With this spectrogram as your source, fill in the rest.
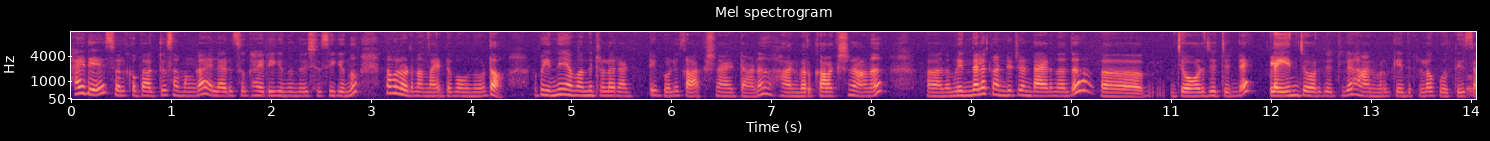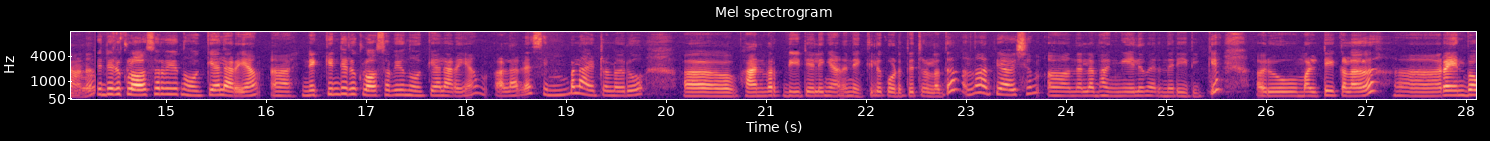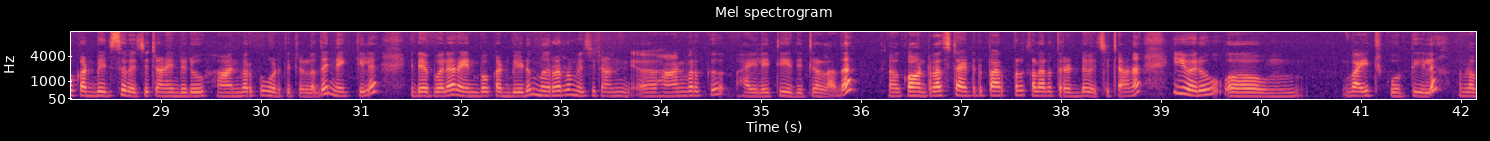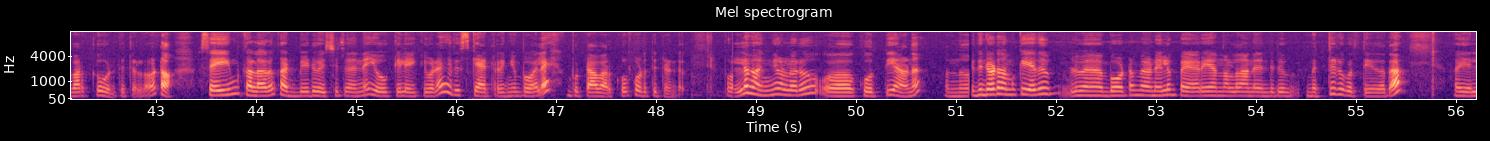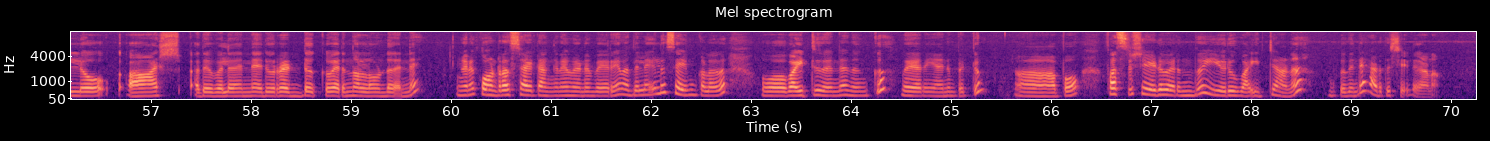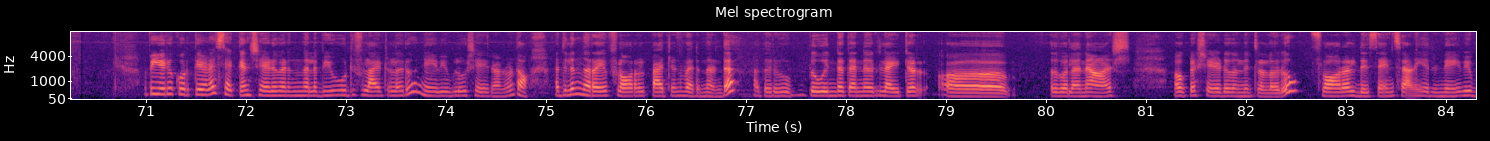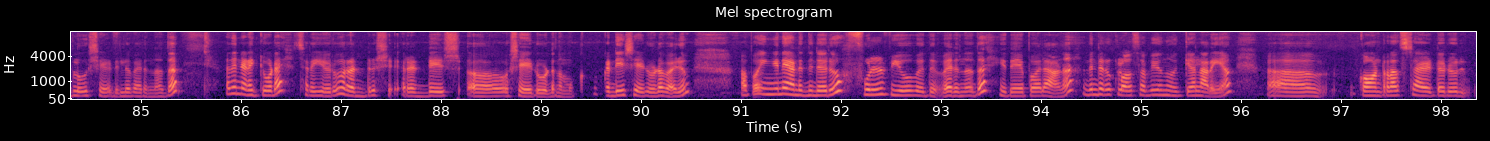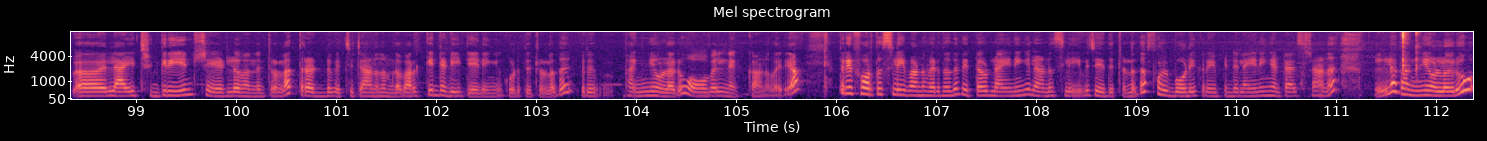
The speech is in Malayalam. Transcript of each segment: Hi dears welcome back to സമങ്ക എല്ലാവരും സുഖമായിരിക്കുന്നു എന്ന് വിശ്വസിക്കുന്നു. നമ്മളോട് നന്നായിട്ട് പോകുന്നു കേട്ടോ. അപ്പോൾ ഇന്ന് ഞാൻ വന്നിട്ടുള്ള ഒരു അടിപൊളി കളക്ഷനായിട്ടാണ് ഹാൻഡ് വർക്ക് കളക്ഷനാണ് നമ്മൾ ഇന്നലെ കണ്ടിട്ടുണ്ടായിരുന്നത് ജോർജറ്റിന്റെ പ്ലെയിൻ ജോർജറ്റിൽ ഹാൻഡ് വർക്ക് ചെയ്തിട്ടുള്ള കുർത്തീസാണ് ഇതിന്റെ ഒരു ക്ലോസർ വ്യൂ നോക്കിയാൽ അറിയാം. നെക്കിന്റെ ഒരു ക്ലോസർ വ്യൂ നോക്കിയാൽ അറിയാം. വളരെ സിമ്പിൾ ആയിട്ടുള്ളൊരു ഹാൻഡ് വർക്ക് ഡീറ്റെയിലിംഗ് ആണ് നെക്കിൽ കൊടുത്തിട്ടുള്ളത്. എന്നാൽ അത്യാവശ്യം നല്ല ഭംഗിയിൽ വരുന്ന രീതിക്ക് ഒരു multi colour rainbow cut beads വെച്ചിട്ടാണ് ഇതിന്റെ ഒരു ഹാൻഡ് വർക്ക് കൊടുത്തിട്ടുള്ളത്. നെക്കിൽ ഇതേപോലെ റെയിൻബോ കട്ട് ബീഡും മിററും വെച്ചിട്ടാണ് ഹാൻഡ് വർക്ക് ഹൈലൈറ്റ് ചെയ്തിട്ടുള്ളത്. കോൺട്രാസ്റ്റ് ആയിട്ടൊരു പർപ്പിൾ കളർ ത്രെഡ് വെച്ചിട്ടാണ് ഈ ഒരു വൈറ്റ് കുർത്തിയിൽ നമ്മൾ വർക്ക് കൊടുത്തിട്ടുള്ളത് കേട്ടോ. സെയിം കളർ കട്ട് ബീഡ് വെച്ചിട്ട് തന്നെ യോക്കിലേക്ക് ഇവിടെ ഒരു സ്കാറ്ററിങ് പോലെ ബുട്ട വർക്ക് കൊടുത്തിട്ടുണ്ട്. അപ്പോൾ നല്ല ഭംഗിയുള്ളൊരു കുർത്തിയാണ്. ഒന്ന് ഇതിന്റെ നമുക്ക് ഏത് ബോട്ടം വേണേലും പെയർ ചെയ്യാന്നുള്ളതാണ് ഇതിന്റെ ഒരു മറ്റൊരു പ്രത്യേകത. യെല്ലോ ആഷ് അതേപോലെ തന്നെ ഒരു റെഡ് ഒക്കെ വരുന്നുള്ളതുകൊണ്ട് തന്നെ അങ്ങനെ കോൺട്രാസ്റ്റ് ആയിട്ട് അങ്ങനെ വേണം വേറെ അതല്ലെങ്കിൽ സെയിം കളർ വൈറ്റ് തന്നെ നിങ്ങൾക്ക് വെയർ ചെയ്യാനും പറ്റും. അപ്പോൾ ഫസ്റ്റ് ഷെയ്ഡ് വരുന്നത് ഈ ഒരു വൈറ്റ് ആണ്. നമുക്കിതിന്റെ അടുത്ത ഷെയ്ഡ് കാണാം. അപ്പോൾ ഈ ഒരു കുർത്തിയുടെ സെക്കൻഡ് ഷെയ്ഡ് വരുന്നത് നല്ല ബ്യൂട്ടിഫുൾ ആയിട്ടുള്ളൊരു നേവി ബ്ലൂ ഷെയ്ഡാണ് കേട്ടോ. അതിൽ നിറയെ ഫ്ലോറൽ പാറ്റേൺ വരുന്നുണ്ട്. അതൊരു ബ്ലൂവിന്റെ തന്നെ ഒരു ലൈറ്റർ അതുപോലെ തന്നെ ആഷ് ഒക്കെ ഷെയ്ഡ് വന്നിട്ടുള്ളൊരു ഫ്ലോറൽ ഡിസൈൻസ് ആണ് ഈ ഒരു നേവി ബ്ലൂ ഷെയ്ഡിൽ വരുന്നത്. അതിനിടയ്ക്കൂടെ ചെറിയൊരു റെഡ് റെഡിഷ് ഷെയ്ഡ് കൂടെ നമുക്ക് റെഡി ഷെയ്ഡ് കൂടെ വരും. അപ്പോൾ ഇങ്ങനെയാണ് ഇതിന്റെ ഒരു ഫുൾ വ്യൂ വരുന്നത്. ഇതേപോലെയാണ് ഇതിന്റെ ഒരു ക്ലോസ് അപ്പ് വ്യൂ നോക്കിയാൽ അറിയാം. കോൺട്രാസ്റ്റ് ആയിട്ടൊരു ലൈറ്റ് ഗ്രീൻ ഷെയ്ഡിൽ വന്നിട്ടുള്ള ത്രെഡ് വെച്ചിട്ടാണ് നമ്മുടെ വർക്കിന്റെ ഡീറ്റെയിലിംഗ് കൊടുത്തിട്ടുള്ളത്. ഒരു ഭംഗിയുള്ളൊരു ഓവൽ നെക്കാണ് വരിക. ത്രീ ഫോർത്ത് സ്ലീവാണ് വരുന്നത്. വിത്തൗട്ട് ലൈനിങ്ങിലാണ് സ്ലീവ് ചെയ്തിട്ടുള്ളത്. ഫുൾ ബോഡി ക്രേപ്പിന്റെ ലൈനിങ് അറ്റാച്ച്ഡ് ആണ്. നല്ല ഭംഗിയുള്ളൊരു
